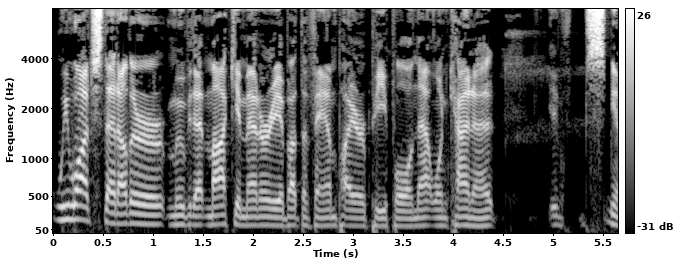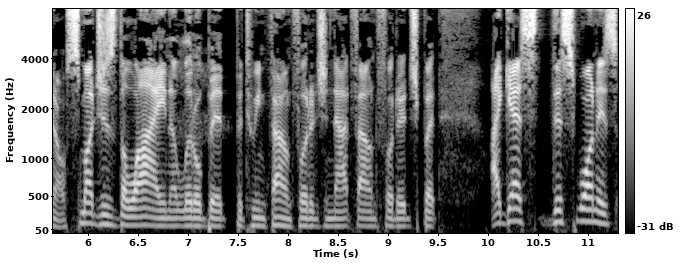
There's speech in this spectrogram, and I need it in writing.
we watched that other movie, that mockumentary about the vampire people, and that one kind of you know smudges the line a little bit between found footage and not found footage. But I guess this one is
